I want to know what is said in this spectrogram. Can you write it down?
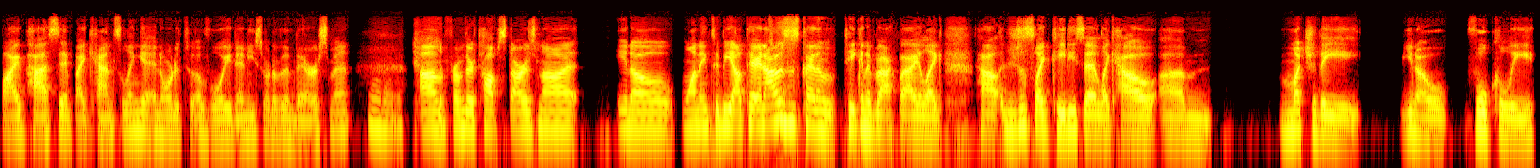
bypass it by canceling it in order to avoid any sort of embarrassment mm-hmm. um, from their top stars not you know wanting to be out there and i was just kind of taken aback by like how just like katie said like how um much they you know vocally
